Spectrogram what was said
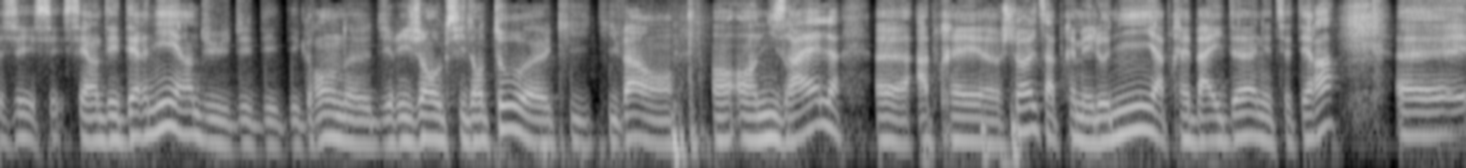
c'est, un des derniers hein, du, des, des, des grands dirigeants occidentaux euh, qui qui va en en, en Israël euh, après Scholz, après Meloni, après Biden, etc. Euh,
